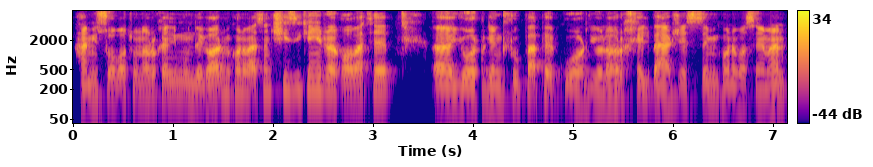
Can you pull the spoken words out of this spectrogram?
همین صحبات اونا رو خیلی موندگار می‌کنه و اصلا چیزی که این رقابت یورگن کلوپ و پپ گواردیولا رو خیلی برجسته می‌کنه واسه من.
